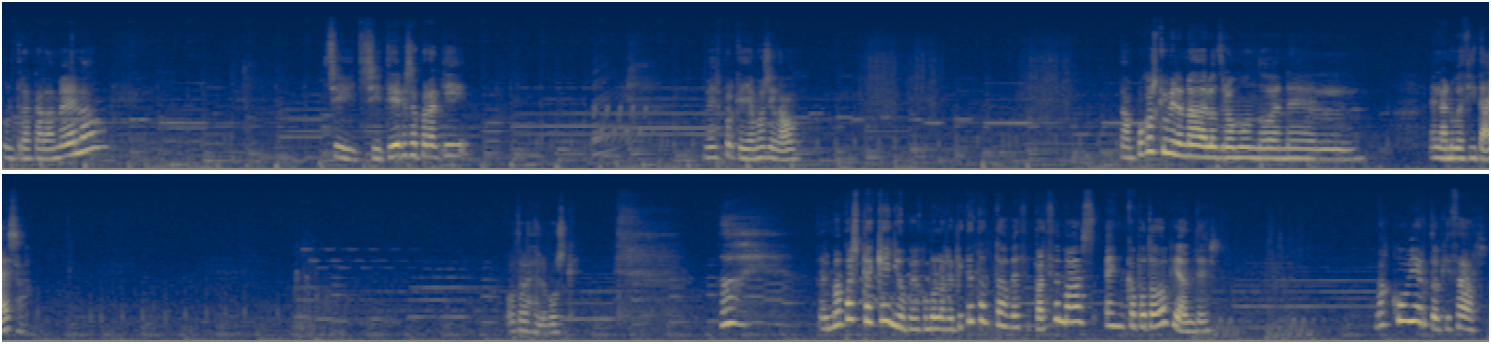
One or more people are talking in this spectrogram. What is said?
Ultra caramelo. Sí, sí, tiene que ser por aquí. ¿Ves? Porque ya hemos llegado. Tampoco es que hubiera nada del otro mundo en el... En la nubecita esa. Otra vez el bosque. Ay, el mapa es pequeño, pero como lo repite tantas veces, parece más encapotado que antes. Más cubierto, quizás.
